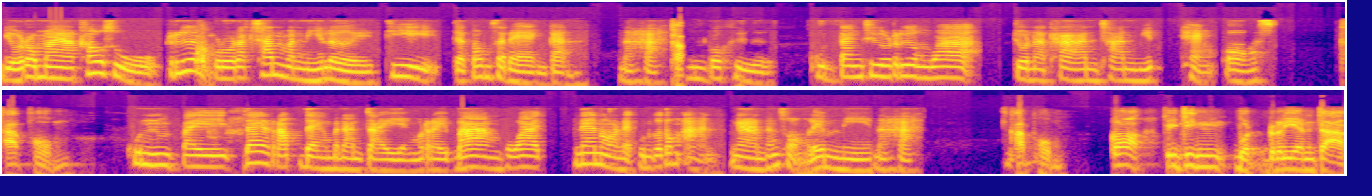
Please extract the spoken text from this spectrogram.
เดี๋ยวเรามาเข้าสู่เรื่องโปรดักชันวันนี้เลยที่จะต้องแสดงกันนะคะนั่นก็คือคุณตั้งชื่อเรื่องว่าโจนาธานชานวิทแห่งออสครับผม คุณไปได้รับแรงบันดาลใจอย่างไรบ้าง เพราะว่าแน่นอนแหละคุณก็ต้องอ่านงานทั้งสองเล่มนี้นะคะ ครับผม ก็จริง ๆ บทเรียนจาก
